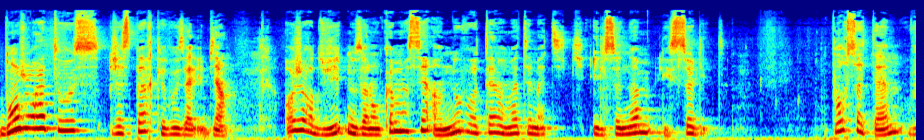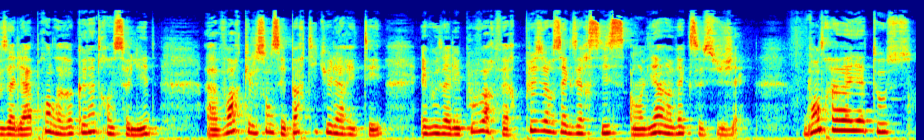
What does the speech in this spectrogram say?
Bonjour à tous, j'espère que vous allez bien. Aujourd'hui, nous allons commencer un nouveau thème en mathématiques. Il se nomme les solides. Pour ce thème, vous allez apprendre à reconnaître un solide, à voir quelles sont ses particularités et vous allez pouvoir faire plusieurs exercices en lien avec ce sujet. Bon travail à tous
